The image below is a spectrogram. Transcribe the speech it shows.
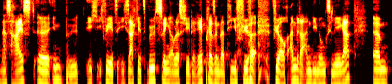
Das heißt, äh, in Bild, ich, ich will jetzt, ich sage jetzt Bülstring, aber das steht repräsentativ für, für auch andere Andienungsleger. Ähm,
